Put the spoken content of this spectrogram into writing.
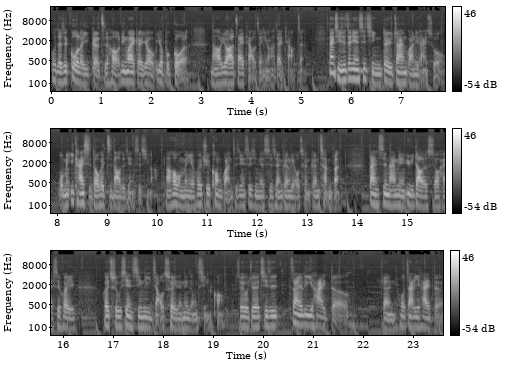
或者是过了一个之后，另外一个又又不过了，然后又要再调整，又要再调整。但其实这件事情对于专案管理来说，我们一开始都会知道这件事情了，然后我们也会去控管这件事情的时程跟流程跟成本，但是难免遇到的时候还是会会出现心力交瘁的那种情况。所以我觉得，其实再厉害的人或再厉害的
